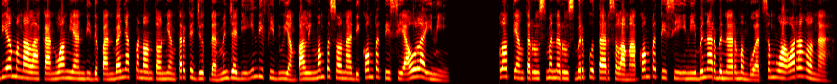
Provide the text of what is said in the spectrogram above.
Dia mengalahkan Wang Yan di depan banyak penonton yang terkejut dan menjadi individu yang paling mempesona di kompetisi aula ini. Plot yang terus-menerus berputar selama kompetisi ini benar-benar membuat semua orang lengah.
